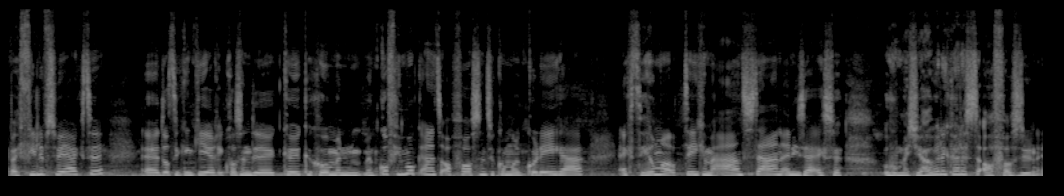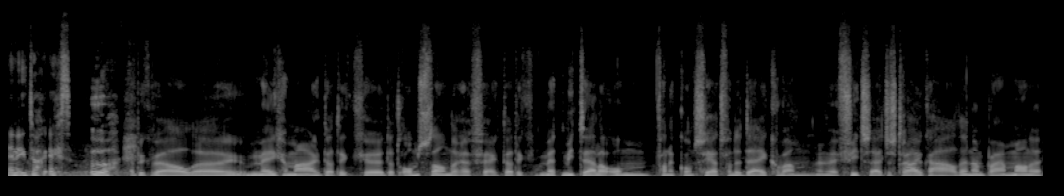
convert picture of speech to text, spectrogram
bij Philips werkte, eh, dat ik een keer, ik was in de keuken gewoon mijn, mijn koffiemok aan het afwassen. En toen kwam er een collega echt helemaal tegen me aanstaan. En die zei echt zo, oeh, met jou wil ik wel eens de afwas doen. En ik dacht echt, oeh. Heb ik wel eh, meegemaakt dat ik eh, dat omstandig effect, dat ik met Mitelle om van een concert van de dijk kwam en mijn fiets uit de struiken haalde en een paar mannen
